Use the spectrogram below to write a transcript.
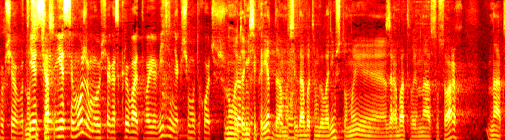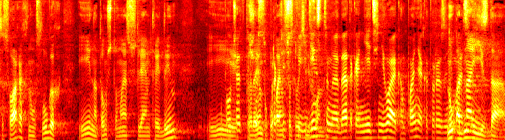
Вообще, вот Ну, если, сейчас- если можем мы вообще раскрывать твое видение, к чему ты хочешь. Ну, это ты- не секрет, да, мы всегда об этом говорим, что мы зарабатываем на аксессуарах, на аксессуарах, на услугах и на том, что мы осуществляем трейдин и Получается, ты продаем, покупаем сотовые телефоны. единственная, да, такая не теневая компания, которая Ну, занимается... одна из, да.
